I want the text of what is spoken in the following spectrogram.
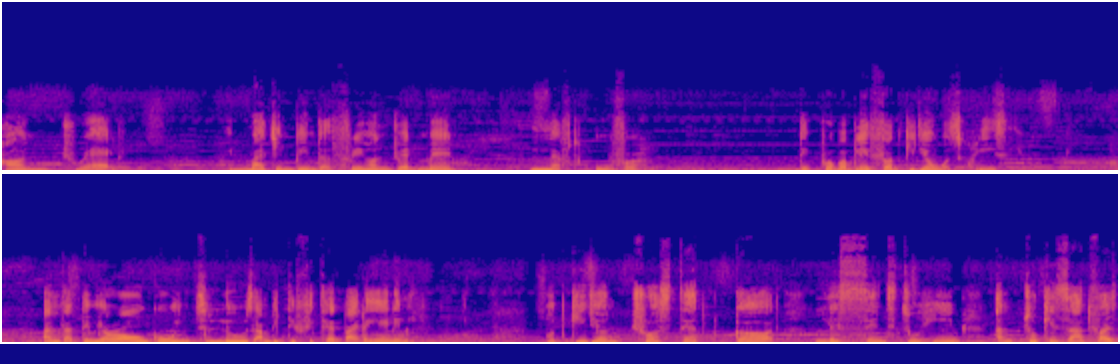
300. Imagine being the 300 men left over. They probably thought Gideon was crazy and that they were all going to lose and be defeated by the enemy. But Gideon trusted God, listened to him, and took his advice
